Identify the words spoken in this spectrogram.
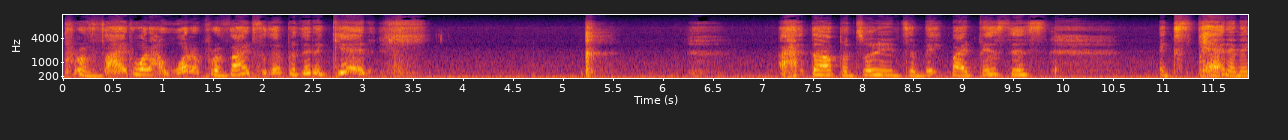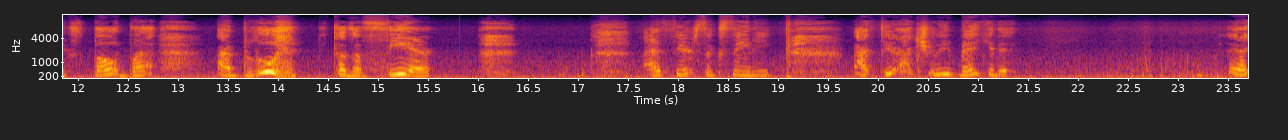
provide what I want to provide for them. But then again, I had the opportunity to make my business expand and explode, but I blew it because of fear. I fear succeeding. I fear actually making it. And I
